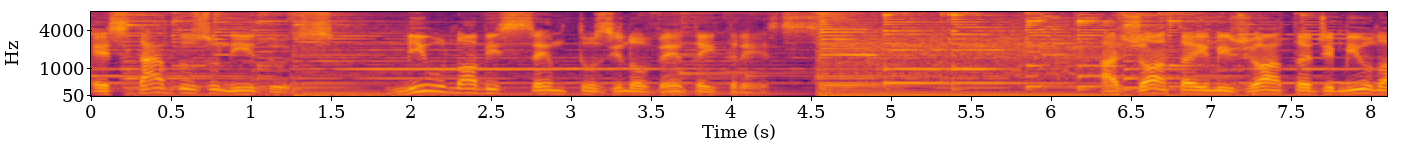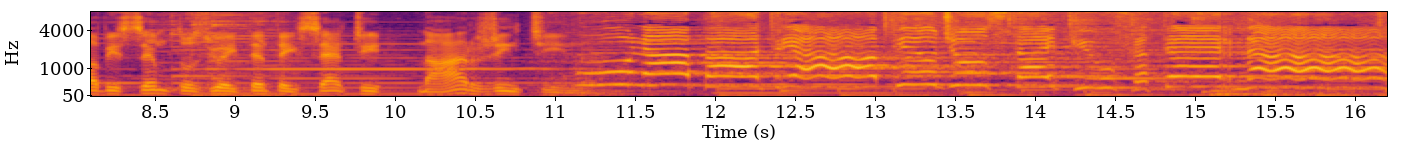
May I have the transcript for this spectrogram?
Estados Unidos 1993. A JMJ de 1987 na Argentina. Patria più giusta e più fraterna,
